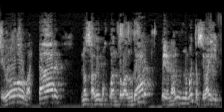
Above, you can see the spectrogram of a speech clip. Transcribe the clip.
llegó, va a estar, no sabemos cuánto va a durar, pero en algún momento se va a ir.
